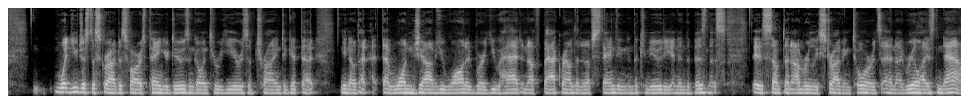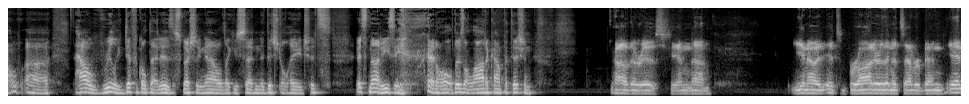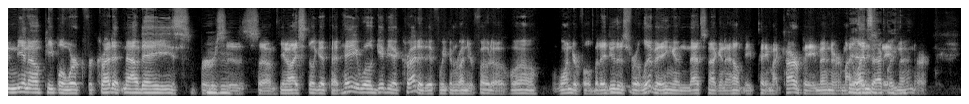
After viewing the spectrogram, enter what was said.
what you just described as far as paying your dues and going through years of trying to get that, you know, that that one job you wanted where you had enough background and enough standing in the community and in the business is something I'm really striving towards. And I realized now uh, how really difficult that is, especially now, like you said, in the digital age. It's it's not easy at all. There's a lot of competition. Oh, there is, and um, you know, it's broader than it's ever been. And, you know, people work for credit nowadays versus, mm-hmm. um, you know, I still get that, hey, we'll give you a credit if we can run your photo. Well, wonderful, but I do this for a living and that's not going to help me pay my car payment or my yeah, lens exactly. payment or,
